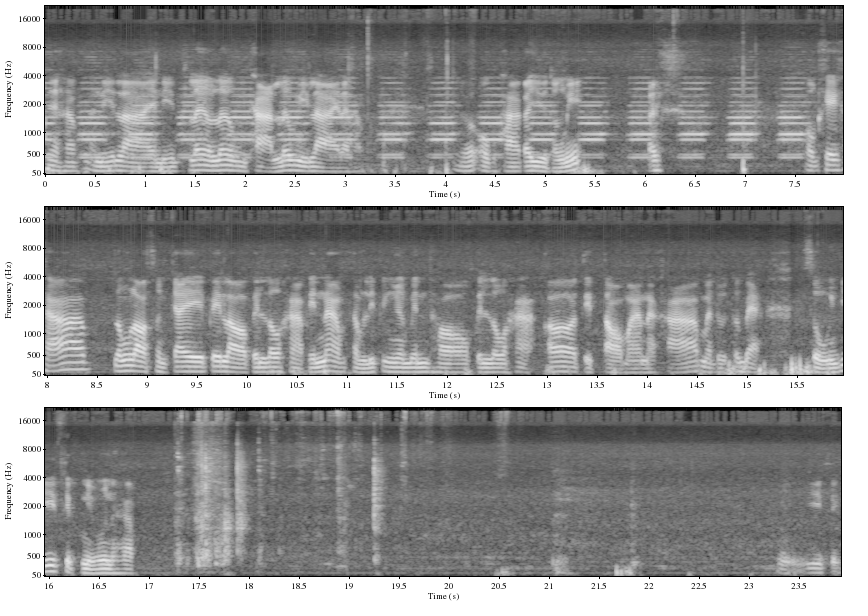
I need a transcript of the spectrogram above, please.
เนี่ยครับ อันนี้ลายอันนี้เริ่มเริ่มฐานเริ่มมีลายแล้วครับ แล้วองค์พระก็อยู่ตรงนี้ โอเคครับลงหลอกสนใจไปหล่อเป็นโลหะเป็นน้าสำลิดเป็นเงินเป็นทอง เป็นโลหะก็ติดต่อมานะครับ มาดูต้นแบบสูง 20 นิ้วนะครับยี่สิบ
